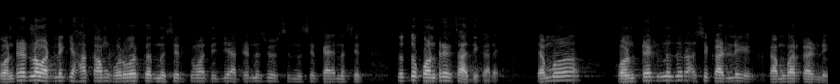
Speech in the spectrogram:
कॉन्ट्रॅक्टला वाटलं की हा काम बरोबर करत नसेल किंवा त्याची अटेंडन्स व्यवस्थित नसेल काय नसेल तर तो कॉन्ट्रॅक्टचा अधिकार आहे. त्यामुळं कॉन्ट्रॅक्टनं जर असे काढले कामगार काढले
